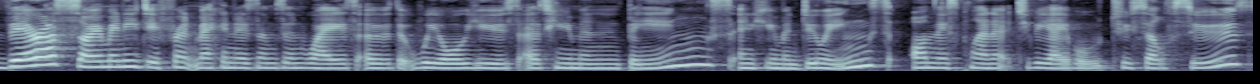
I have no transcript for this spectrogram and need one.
there are so many different mechanisms and ways of, that we all use as human beings and human doings on this planet to be able to self soothe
